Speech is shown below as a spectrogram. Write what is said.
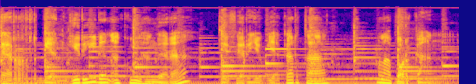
Herdian Giri dan Agung Hanggara TVRI Yogyakarta, melaporkan.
